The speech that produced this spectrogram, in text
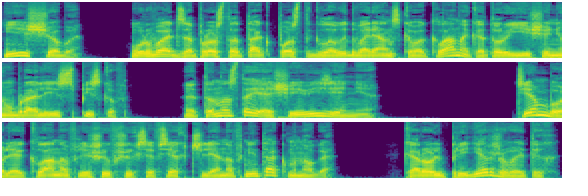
Еще бы, урвать за просто так пост главы дворянского клана, который еще не убрали из списков, Это настоящее везение. Тем более кланов, лишившихся всех членов, не так много. Король придерживает их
